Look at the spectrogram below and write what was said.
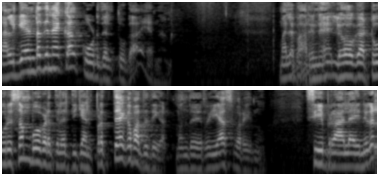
നൽകേണ്ടതിനേക്കാൾ കൂടുതൽ തുക എന്നാണ്. മലബാറിനെ ലോക ടൂറിസം ഭൂപടത്തിലെത്തിക്കാൻ പ്രത്യേക പദ്ധതികൾ. മന്ത്രി റിയാസ് പറയുന്നു സീബ്ര ലൈനുകൾ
